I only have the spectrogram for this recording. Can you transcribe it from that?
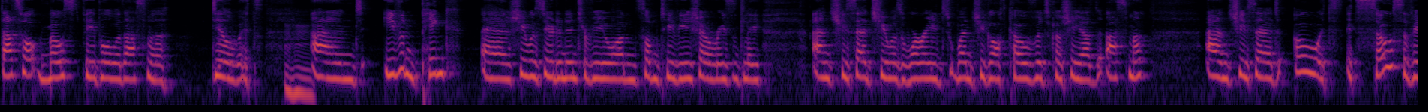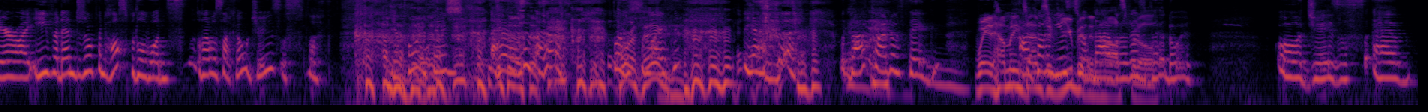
that's what most people with asthma deal with. And even Pink, uh, she was doing an interview on some TV show recently, and she said she was worried when she got COVID because she had asthma. And she said, "Oh, it's it's so severe. I even ended up in hospital once." And I was like, "Oh Jesus, like, yeah, poor thing." poor thing. yeah, that kind of thing. Wait, how many times have you been in now, but it is a hospital? Oh Jesus! Um,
